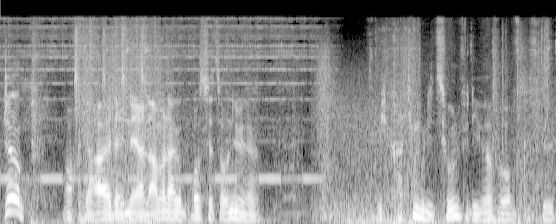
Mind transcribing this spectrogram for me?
Stirb! Ach ja, der Alarmanlage brauchst du jetzt auch nicht mehr. Habe ich gerade die Munition für die Waffe aufgefüllt.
